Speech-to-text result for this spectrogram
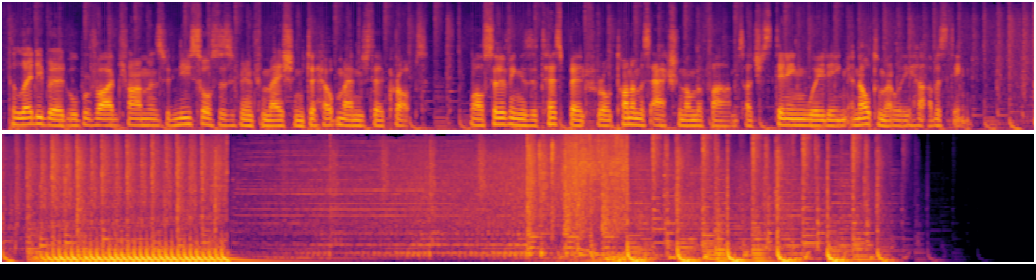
The Ladybird will provide farmers with new sources of information to help manage their crops, while serving as a testbed for autonomous action on the farm such as thinning, weeding and ultimately harvesting.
